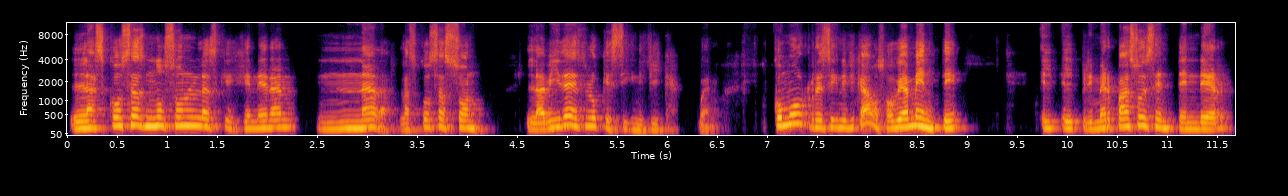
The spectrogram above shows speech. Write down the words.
las cosas no son las que generan nada, las cosas son. La vida es lo que significa. Bueno, ¿cómo resignificamos? Obviamente, el, primer paso es entender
